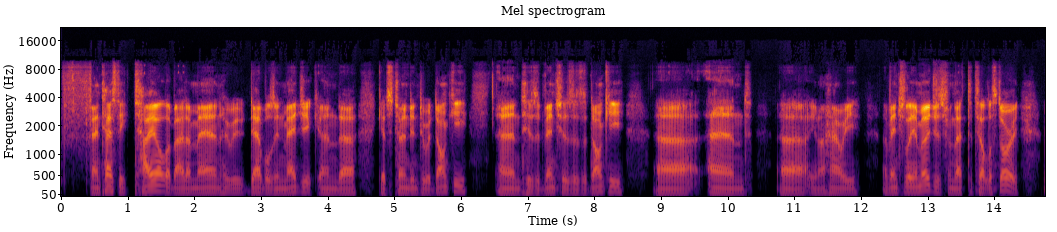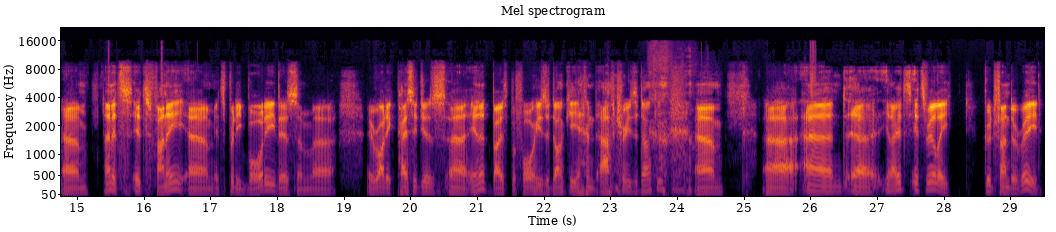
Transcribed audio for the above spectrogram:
fantastic tale about a man who dabbles in magic and uh, gets turned into a donkey and his adventures as a donkey uh, and uh, you know how he eventually emerges from that to tell the story. Um, and it's it's funny. Um, it's pretty bawdy. There's some uh, erotic passages uh, in it, both before he's a donkey and after he's a donkey. Um, uh, and uh, you know, it's it's really good fun to read.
